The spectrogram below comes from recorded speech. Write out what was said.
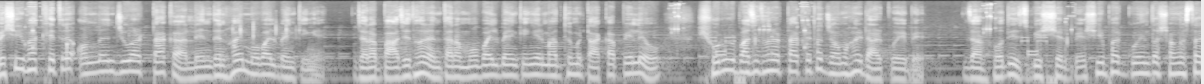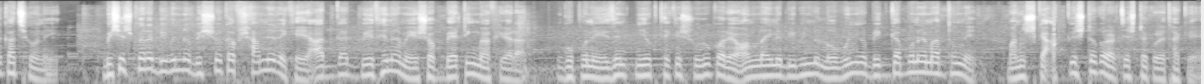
বেশিরভাগ ক্ষেত্রে অনলাইন জুয়ার টাকা লেনদেন হয় মোবাইল ব্যাংকিংয়ে। যারা বাজে ধরেন তারা মোবাইল ব্যাংকিংয়ের মাধ্যমে টাকা পেলেও শুরুর বাজে ধরার টাকাটা জমা হয় ডার্ক ওয়েবে যার হদিস বিশ্বের বেশিরভাগ গোয়েন্দা সংস্থার কাছেও নেই। বিশেষ করে বিভিন্ন বিশ্বকাপ সামনে রেখে আটগাট বেঁধে নামে এসব ব্যাটিং মাফিয়ারা। গোপনে এজেন্ট নিয়োগ থেকে শুরু করে অনলাইনে বিভিন্ন লোভনীয় বিজ্ঞাপনের মাধ্যমে মানুষকে আকৃষ্ট করার চেষ্টা করে থাকে।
